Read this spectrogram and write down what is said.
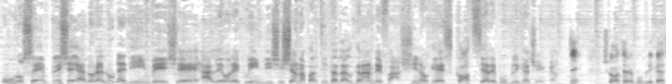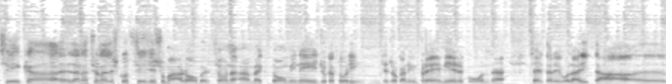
Uno semplice e allora lunedì invece alle ore 15 c'è una partita dal grande fascino che è Scozia-Repubblica Ceca. Sì, Scozia e Repubblica Ceca, eh, la nazionale scozzese, insomma, Robertson, a McTominay, giocatori che giocano in Premier con certa regolarità. Eh,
